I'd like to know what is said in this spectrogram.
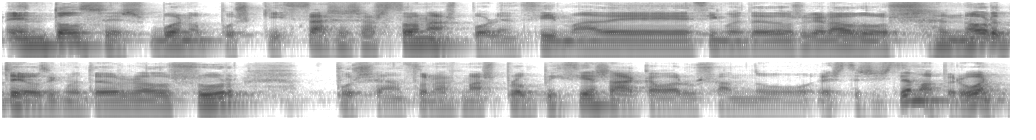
Entonces, bueno, pues quizás esas zonas por encima de 52 grados norte o 52 grados sur, pues sean zonas más propicias a acabar usando este sistema. Pero bueno,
